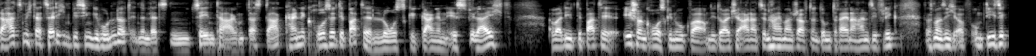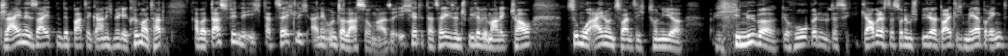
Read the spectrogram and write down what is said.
da hat es mich tatsächlich ein bisschen gewundert in den letzten zehn Tagen, dass da keine große Debatte losgegangen ist. Vielleicht aber die Debatte eh schon groß genug war um die deutsche A-Nationalmannschaft und um Trainer Hansi Flick, dass man sich auf, um diese kleine Seitendebatte gar nicht mehr gekümmert hat. Aber das finde ich tatsächlich eine Unterlassung. Also ich hätte tatsächlich so einen Spieler wie Malik Chow zum U21-Turnier hinübergehoben. Das, ich glaube, dass das so einem Spieler deutlich mehr bringt,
